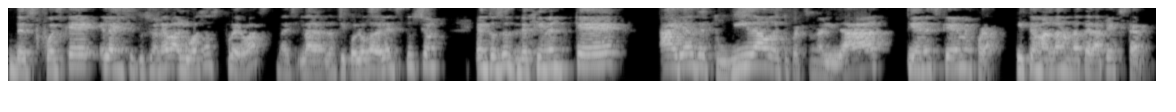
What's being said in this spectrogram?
después que la institución evalúa esas pruebas, la, la, psicóloga de la institución, entonces definen qué áreas de tu vida o de tu personalidad tienes que mejorar y te mandan una terapia externa.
